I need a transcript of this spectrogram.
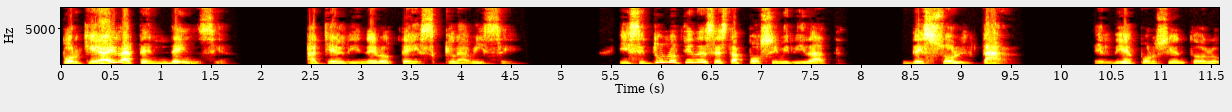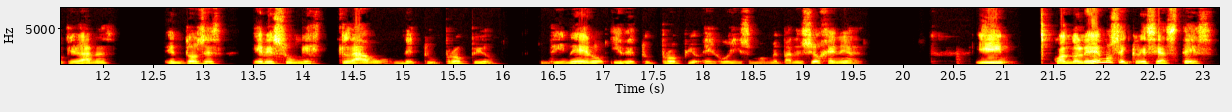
porque hay la tendencia a que el dinero te esclavice. Y si tú no tienes esta posibilidad de soltar el 10% de lo que ganas, entonces eres un esclavo de tu propio dinero y de tu propio egoísmo. Me pareció genial. Y cuando leemos Eclesiastés,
